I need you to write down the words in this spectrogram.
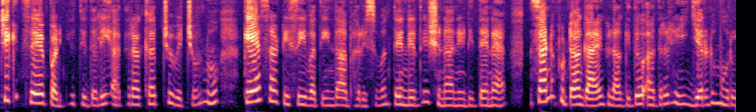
ಚಿಕಿತ್ಸೆ ಪಡೆಯುತ್ತಿದ್ದಲ್ಲಿ ಅದರ ಖರ್ಚು ವೆಚ್ಚವನ್ನು ಕೆಎಸ್ಆರ್ಟಿಸಿ ವತಿಯಿಂದ ಭರಿಸುವಂತೆ ನಿರ್ದೇಶನ ನೀಡಿದ್ದೇನೆ. ಸಣ್ಣಪುಟ್ಟ ಗಾಯಗಳಾಗಿದ್ದು ಅದರಲ್ಲಿ ಎರಡು ಮೂರು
